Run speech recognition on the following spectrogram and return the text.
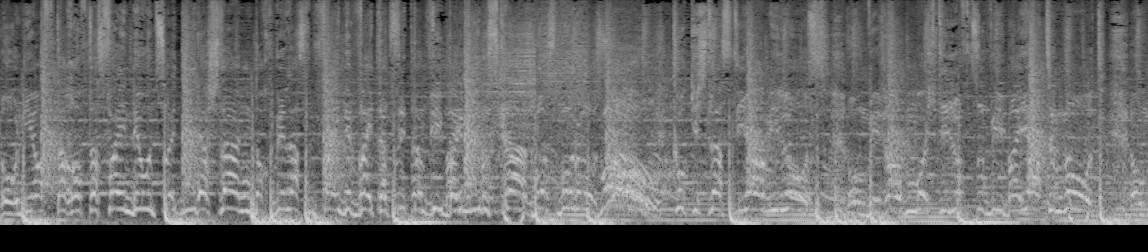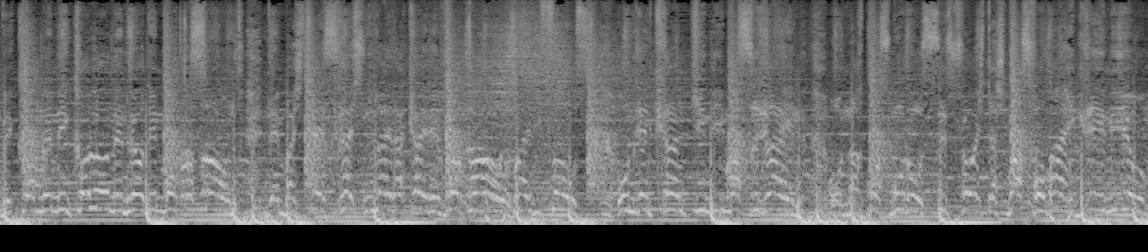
Und ihr hofft darauf, dass Feinde uns heute niederschlagen. Doch wir lassen Feinde weiter zittern wie bei Minusgrad. Bosporus, wow! Guck, ich lass die Army los. Und wir rauben euch die Luft so wie bei Atemnot. Und wir kommen in Kolonnen, hör den Motorsound. Denn bei Stress reichen leider keine Wörter aus. Weil die Faust und rennt krank in die Masse rein. Und nach Bosporus ist für euch der Spaß vorbei. Gremium,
